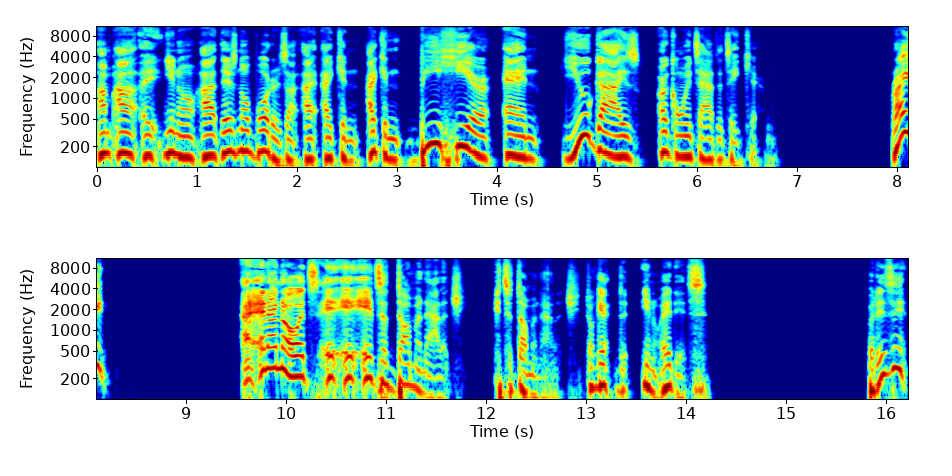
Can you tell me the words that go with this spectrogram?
I'm, uh, you know, uh, there's no borders. I, I, I can, I can be here, and you guys are going to have to take care of me, right? And I know it's, it, it's a dumb analogy. It's a dumb analogy. Don't get, you know, it is. But is it?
